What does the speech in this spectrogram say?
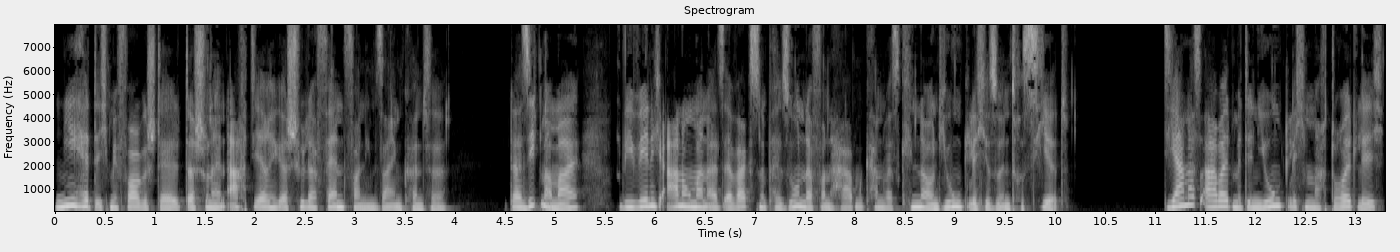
Nie hätte ich mir vorgestellt, dass schon ein achtjähriger Schüler Fan von ihm sein könnte. Da sieht man mal, wie wenig Ahnung man als erwachsene Person davon haben kann, was Kinder und Jugendliche so interessiert. Dianas Arbeit mit den Jugendlichen macht deutlich,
